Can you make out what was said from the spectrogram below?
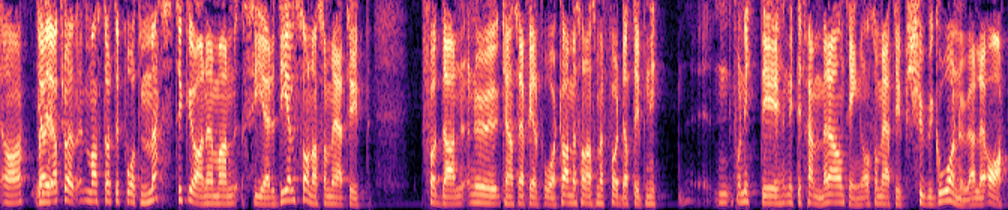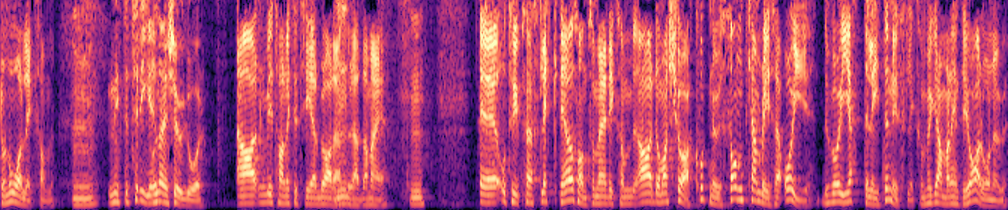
ja, Men jag, jag tror att man stöter på det mest tycker jag när man ser dels sådana som är typ födda, nu kan jag säga fel på årtal, men sådana som är födda typ 90, på 90, 95 eller någonting och som är typ 20 år nu eller 18 år liksom. 93 är 20 år. Ja, vi tar 93, bra där att du räddar mig. Eh, och typ sådana släktingar och sånt som är liksom, ja de har körkort nu. Sånt kan bli så här, oj, du var ju jätteliten nyss liksom. Hur gammal är inte jag då nu?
